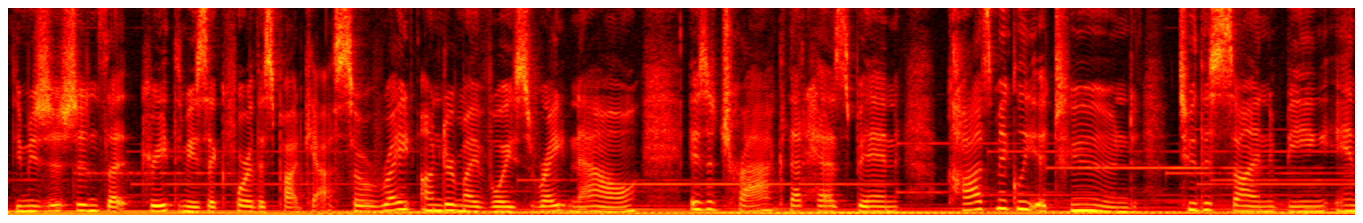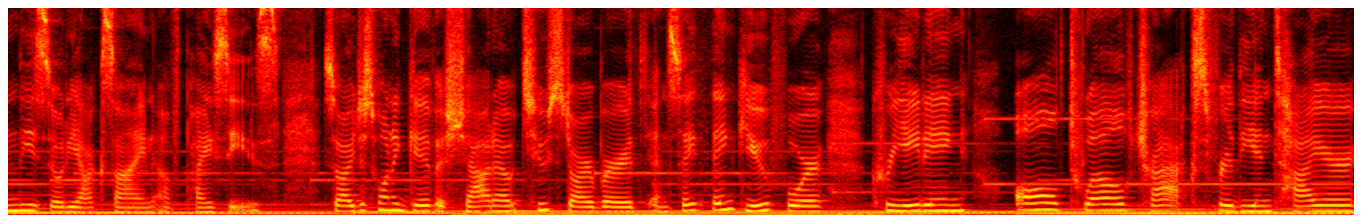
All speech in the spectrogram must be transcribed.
the musicians that create the music for this podcast. So, right under my voice right now is a track that has been cosmically attuned to the sun being in the zodiac sign of Pisces. So, I just want to give a shout out to Starbirth and say thank you for creating all 12 tracks for the entire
